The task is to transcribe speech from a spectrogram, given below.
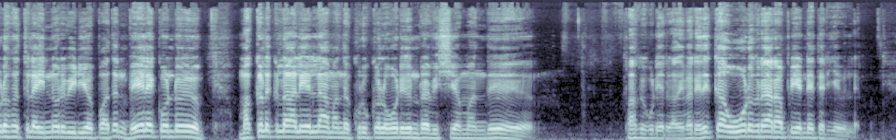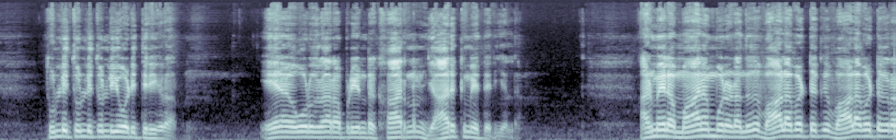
ஊடகத்தில் இன்னொரு வீடியோ பார்த்தேன். வேலை கொண்டு மக்களுக்குள்ளாலே எல்லாம் அந்த குறுக்கள் ஓடுகின்ற விஷயம் வந்து பார்க்கக்கூடிய இருக்காது இவர் எதுக்காக ஓடுகிறார் அப்படின்றே தெரியவில்லை. துள்ளி துள்ளி துள்ளி ஓடி திரிகிறார். ஏன் ஓடுகிறார் அப்படின்ற காரணம் யாருக்குமே தெரியலை. அண்மையில் மானம்பு நடந்தது. வாழவட்டுக்கு வாழவட்டுகிற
